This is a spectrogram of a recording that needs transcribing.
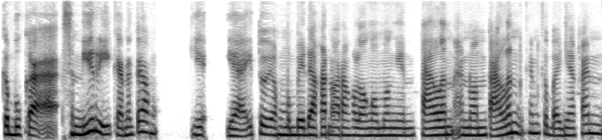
kebuka sendiri karena itu yang ya, ya itu yang membedakan orang kalau ngomongin talent and non talent kan kebanyakan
